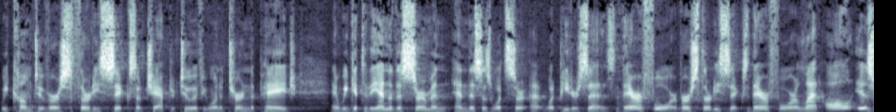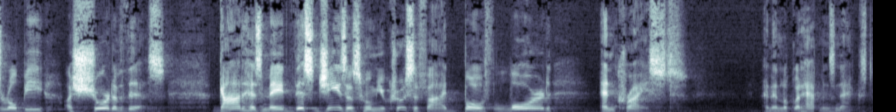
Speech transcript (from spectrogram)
we come to verse 36 of chapter 2, if you want to turn the page. And we get to the end of the sermon, and this is what, uh, what Peter says. Therefore, verse 36, therefore, let all Israel be assured of this God has made this Jesus, whom you crucified, both Lord and Christ. And then look what happens next.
